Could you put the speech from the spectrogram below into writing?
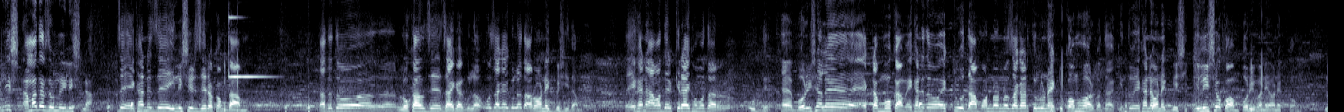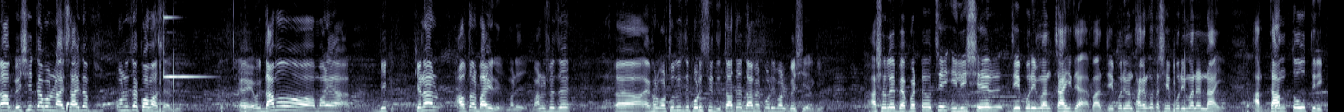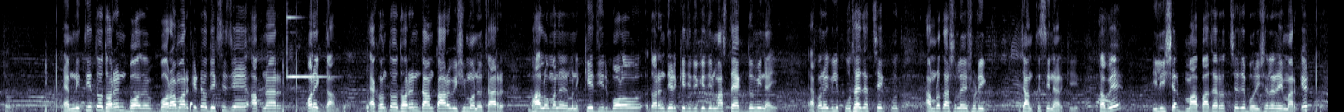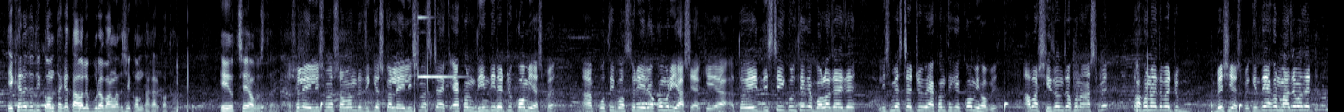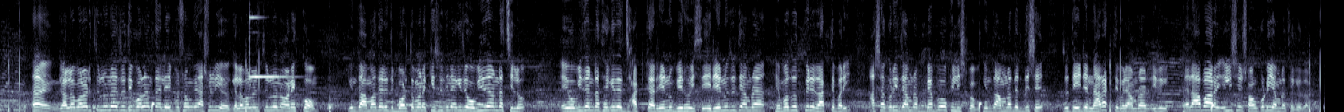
ইলিশ আমাদের জন্য ইলিশ না। যে এখানে যে ইলিশের যেরকম দাম তাতে তো লোকাল যে জায়গাগুলো ও জায়গাগুলো তো আরও অনেক বেশি দাম। তো এখানে আমাদের ক্রয় ক্ষমতার উঠবে হ্যাঁ বরিশালে একটা মোকাম এখানে তো একটু দাম অন্য অন্য জায়গার তুলনায় একটু কম হওয়ার কথা কিন্তু এখানে অনেক বেশি। ইলিশও কম পরিমাণে অনেক কম। না বেশি তেমন নাই চাহিদা অনুযায়ী কম আছে আর কি। এবং দামও মানে কেনার আওতার বাইরে। মানে মানুষের যে এখন অর্থনৈতিক পরিস্থিতি, তাতে দামের পরিমাণ বেশি আর কি। আসলে ব্যাপারটা হচ্ছে, ইলিশের যে পরিমাণ চাহিদা বা যে পরিমাণ থাকার কথা, সে পরিমাণে নাই। আর দাম তো অতিরিক্ত। এমনিতে তো ধরেন বড়া মার্কেটেও দেখছি যে, আপনার অনেক দাম। এখন তো ধরেন, দাম তো আরও বেশি মনে হচ্ছে। আর ভালো মানে মানে কেজির বড়, ধরেন দেড় কেজি, দুই কেজির মাছ তো একদমই নাই। এখন এগুলি কোথায় যাচ্ছে আমরা তো আসলে সঠিক জানতেছি না আর কি তবে ইলিশের বাজার হচ্ছে যে বরিশালের এই মার্কেট, এখানে যদি কম থাকে তাহলে পুরো বাংলাদেশে কম থাকার কথা। এই হচ্ছে অবস্থা। আসলে ইলিশ মাছ সম্বন্ধে জিজ্ঞেস করলে ইলিশ মাছটা এখন দিন দিন একটু কমই আসবে প্রতি বছরই এরকমই আসে আর কি তো এই দৃষ্টিকোণ থেকে বলা যায় যে ইলিশ মাছটা একটু এখন থেকে কমই হবে। আবার সিজন যখন আসবে, তখন হয়তো একটু বেশি আসবে। কিন্তু এখন মাঝে মাঝে হ্যাঁ গেলবারের তুলনায় যদি বলেন তাহলে এই প্রসঙ্গে আসলেই গেলবারের তুলনায় অনেক কম। কিন্তু আমাদের বর্তমানে কিছুদিন আগে যে অভিযানটা ছিল, এই অভিযানটা থেকে যে ঝাটকা, রেণু বের হয়েছে, এই রেণু যদি আমরা হেফাজত করে রাখতে পারি, আশা করি যে আমরা ব্যাপক ইলিশ পাবো। কিন্তু আমাদের দেশে যদি এইটা না রাখতে পারি, আমরা তাহলে আবার ইলিশের সংকটেই আমরা থেকে যাব।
